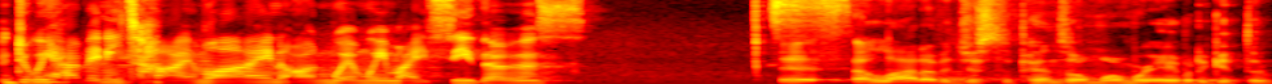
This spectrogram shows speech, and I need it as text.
do we have any timeline on when we might see those? It- A lot of it just depends on when we're able to get the,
